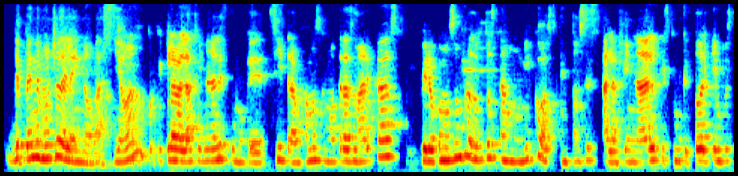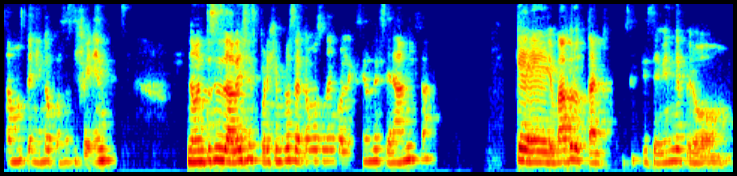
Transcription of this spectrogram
depende mucho de la innovación, porque claro, a final es como que sí, trabajamos con otras marcas, pero como son productos tan únicos, entonces a la final es como que todo el tiempo estamos teniendo cosas diferentes, ¿no? Entonces a veces, por ejemplo, sacamos una colección de cerámica que va brutal, que se vende pero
